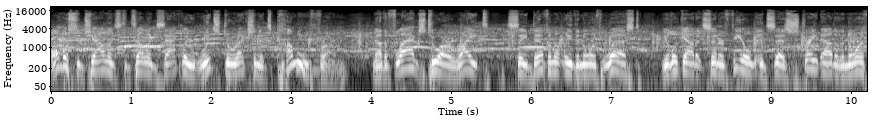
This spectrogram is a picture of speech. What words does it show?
almost a challenge to tell exactly which direction it's coming from. Now, the flags to our right say definitely the northwest. You look out at center field, it says straight out of the north.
